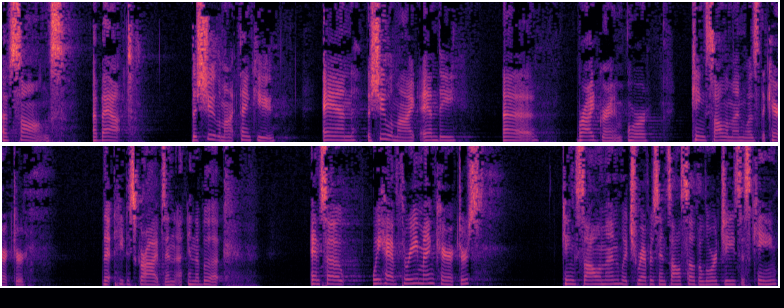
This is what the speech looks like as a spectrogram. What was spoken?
of songs about the Shulamite, thank you, and the Shulamite and the uh, bridegroom, or King Solomon was the character that he describes in the, in the book. And so we have three main characters. King Solomon, which represents also the Lord Jesus King,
